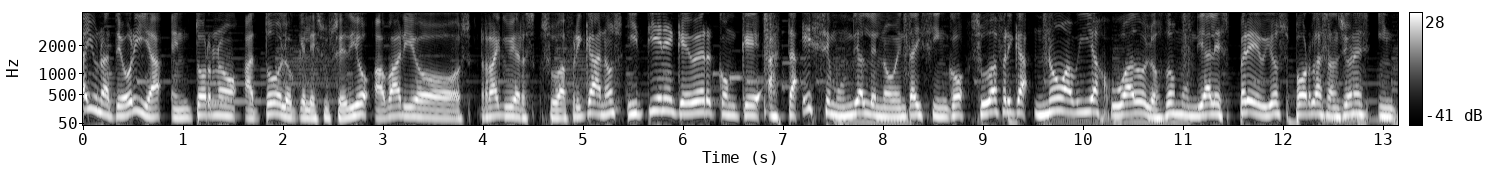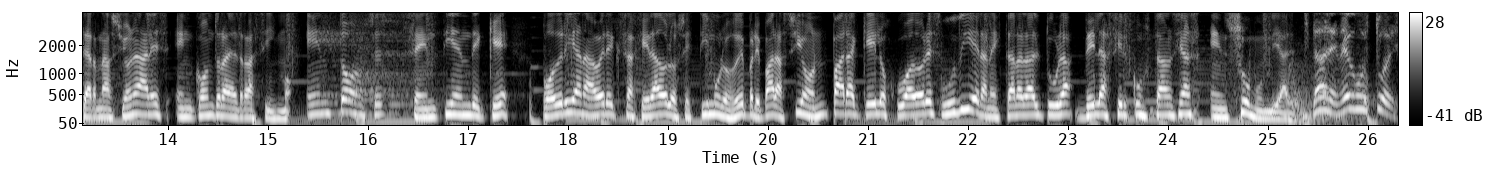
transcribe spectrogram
Hay una teoría en torno a todo lo que le sucedió a varios rugbyers sudafricanos y tiene que ver con que hasta ese mundial del 95 Sudáfrica no había jugado los dos mundiales previos por las sanciones internacionales en contra del racismo. Entonces se entiende que podrían haber exagerado los estímulos de preparación para que los jugadores pudieran estar a la altura de las circunstancias en su mundial. Dale, mira cómo estoy.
